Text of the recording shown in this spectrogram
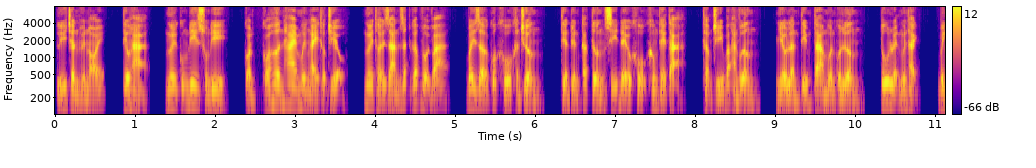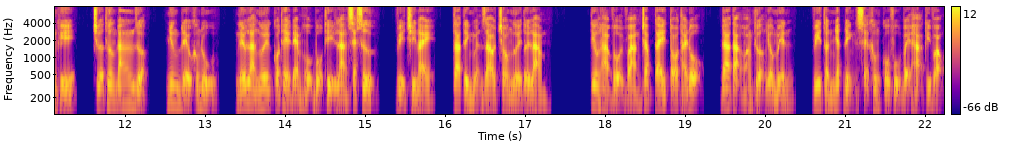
Lý trần huyền nói, tiêu hà, ngươi cũng đi xuống đi, còn có hơn hai mươi ngày thượng triều, ngươi thời gian rất gấp vội vã, bây giờ quốc khố khẩn trương, tiền tuyến các tướng sĩ đều khổ không thể tả, thậm chí bắc hàn vương, nhiều lần tìm ta muốn quân lương, tu luyện nguyên thạch, binh khí, chữa thương đang dược, nhưng đều không đủ nếu là ngươi có thể đem hộ bộ thị lang xét xử, vị trí này, ta tình nguyện giao cho ngươi tới làm. Tiêu hà vội vàng chắp tay tỏ thái độ, đa tạ hoàng thượng yêu mến, vi thần nhất định sẽ không cô phụ bệ hạ kỳ vọng.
